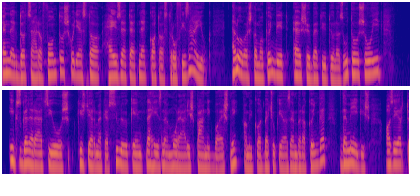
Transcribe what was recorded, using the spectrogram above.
ennek dacára fontos, hogy ezt a helyzetet ne katasztrofizáljuk. Elolvastam a könyvét első betűtől az utolsóig, X generációs kisgyermekes szülőként nehéz nem morális pánikba esni, amikor becsukja az ember a könyvet, de mégis azért,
